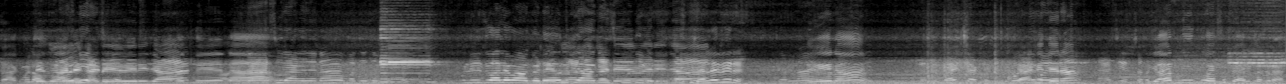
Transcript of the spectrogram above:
पुलिस वाले खड़े मेरी जान। पुलिस वाले वहाँ खड़े उनके आगे स्कूटी चले फिर। देना क्या नहीं दे रहा यार नहीं तो ऐसे प्यारी लग रहा है।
